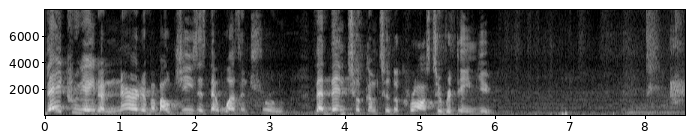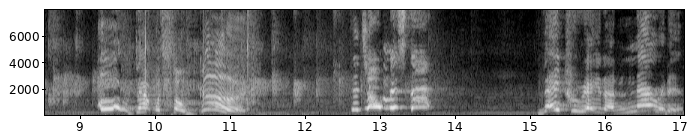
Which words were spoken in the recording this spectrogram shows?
They create a narrative about Jesus that wasn't true, that then took him to the cross to redeem you. Oh, that was so good. Did y'all miss that? They create a narrative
